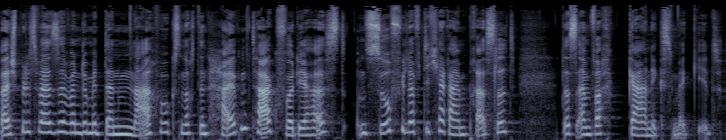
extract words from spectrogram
Beispielsweise, wenn du mit deinem Nachwuchs noch den halben Tag vor dir hast und so viel auf dich hereinprasselt, dass einfach gar nichts mehr geht.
